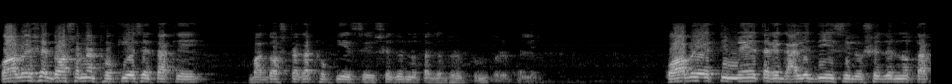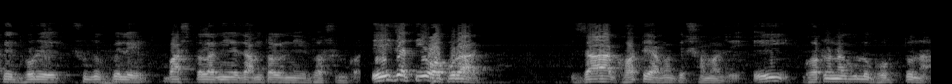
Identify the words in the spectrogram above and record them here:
কবে সে দশ আনা ঠকিয়েছে তাকে বা দশ টাকা ঠকিয়েছে, সেজন্য তাকে ধরে খুন করে ফেলে। কবে একটি মেয়ে তাকে গালি দিয়েছিল সেজন্য তাকে ধরে সুযোগ পেলে বাসতলা নিয়ে, জামতলা নিয়ে ধর্ষণ করে। এই জাতীয় অপরাধ যা ঘটে আমাদের সমাজে, এই ঘটনাগুলো ঘটতো না।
